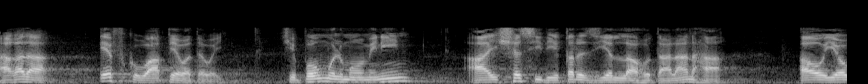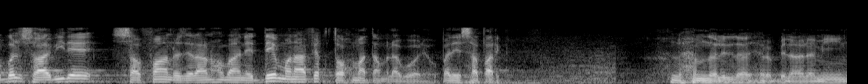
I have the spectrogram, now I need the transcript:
هغه دا افک واقع وته وی چې په ام المؤمنین عائشه صدیقه رضی الله تعالی عنها او یو بل صحابي دی صفان رضی الله عنه باندې د منافق تهمت هم لګولیو په دې سفر کې الحمدلله رب العالمین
